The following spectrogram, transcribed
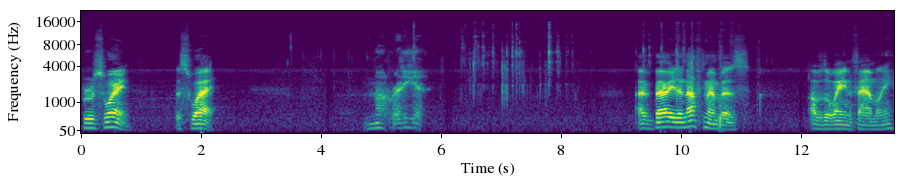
Bruce Wayne, this way. I'm not ready yet. I've buried enough members of the Wayne family.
